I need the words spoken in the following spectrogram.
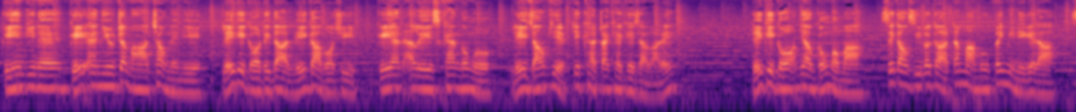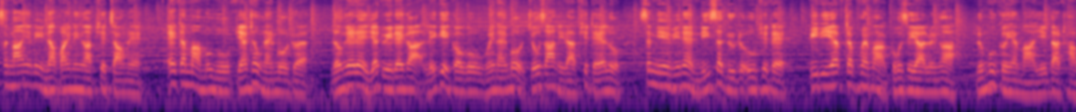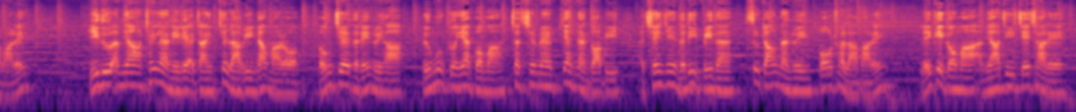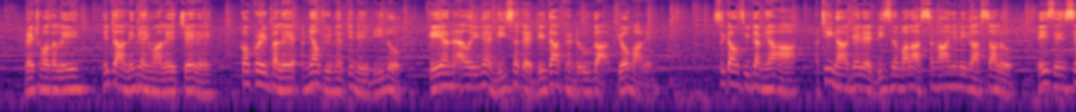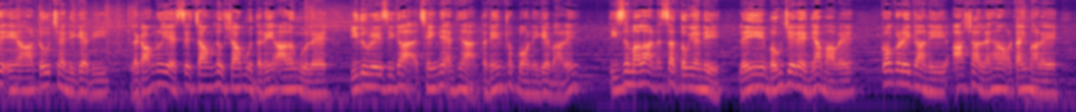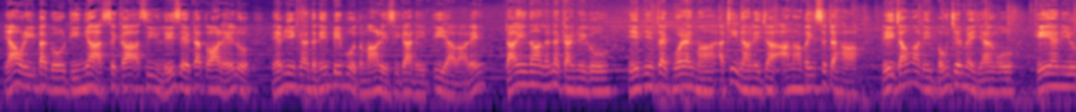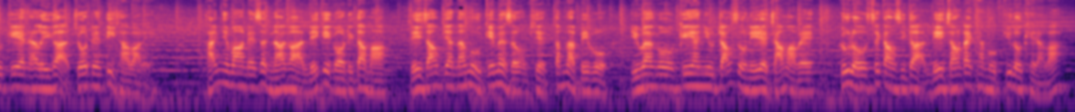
ကရင်ပြည်နယ် KNU တပ်မဟာ6နယ်မြေ၄ကီကောဒေသ၄ကဘောရှိ KNLA စခန်းကုန်းကိုလေကြောင်းဖြင့်ပစ်ခတ်တိုက်ခိုက်ခဲ့ကြပါတယ်။၄ကီကောအမြောက်ကုန်းပေါ်မှာစစ်ကောင်စီဘက်ကတပ်မမှုပိတ်မိနေခဲ့တာ15ရက်နေ့နောက်ပိုင်းကဖြစ်ကြောင်းနဲ့ အဲတက်မှမှုကိုပြန်ထုတ်နိုင်ဖို့အတွက်လွန်ခဲ့တဲ့ရက်တွေတဲက 4K ကောကိုဝင်နိုင်ဖို့စ조사နေတာဖြစ်တယ်လို့စစ်မြေပြင်နဲ့နီးစပ်သူတဦးဖြစ်တဲ့ PDF တပ်ဖွဲ့မှကိုစီယာလွင်ကလူမှုကွန်ရက်မှာရေးသားထားပါတယ်။ရည်သူအများထိတ်လန့်နေတဲ့အတိုင်းဖြစ်လာပြီးနောက်မှာတော့ဘုံကျဲသတင်းတွေဟာလူမှုကွန်ရက်ပေါ်မှာချက်ချင်းပဲပြန့်နှံ့သွားပြီးအချင်းချင်းသတိပေးသံစုတောင်းတံတွေပေါ်ထွက်လာပါတယ်။လေးကေကောမှာအများကြီးကျဲချတယ်။မဲထော်သလေးမြစ်တာလင်းမြိုင်မှာလည်းကျဲတယ် ကော့ကရိတ်ဘက်လည်းအမြောက်တွေနဲ့ပြစ်နေပြီလို့ KNLA နဲ့နှီးဆက်တဲ့ဒေသခံတို့ကပြောပါတယ်။စစ်ကောင်စီတပ်များဟာအထိနာခဲ့တဲ့ဒီဇင်ဘာလ15ရက်နေ့ကစလို့နေစဉ်စစ်အင်အားတိုးချဲ့နေခဲ့ပြီး၎င်းတို့ရဲ့စစ်ကြောင်းလှုပ်ရှားမှုသတင်းအလုံးကိုလည်းပြည်သူတွေစီကအချိန်နဲ့အမျှသတင်းထွက်ပေါ်နေခဲ့ပါတယ်။ဒီဇင်ဘာလ23ရက်နေ့လေရင်ဘုံကျဲတဲ့ညမှာပဲကော့ကရိတ်ကနေအာရှလန်ဟောင်းအတိုင်းမှာလဲ မြဝတီဘက်ကိုဒီညစစ်ကားအစီး40တက်သွားတယ်လို့နေမြေခံသတင်းပေးဖို့သမားတွေစီကနေသိရပါတယ်။ဒိုင်းသားလက်နက်ကိုင်တွေကိုရေပြင်တိုက်ပွဲတိုင်းမှာအထိနာနေကြအာနာသိန်းစစ်တပ်ဟာလေကြောင်းကနေဘုံကျဲမဲ့ရန်ကို KNU KNLA ကကြောတင်တိထားပါတယ်။ထိုင်းမြန်မာနယ်စပ်နားက 4K ကောဒေသမှာလေကြောင်းပြန်တမ်းမှုကင်းမဲ့ဆုံးအဖြစ်သတ်မှတ်ပေးဖို့ UN ကို KNU တောင်းဆိုနေတဲ့ကြားမှာပဲခုလိုစစ်ကောင်စီကလေကြောင်းတိုက်ခတ်မှုပြုလုပ်ခဲ့တာပါ။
